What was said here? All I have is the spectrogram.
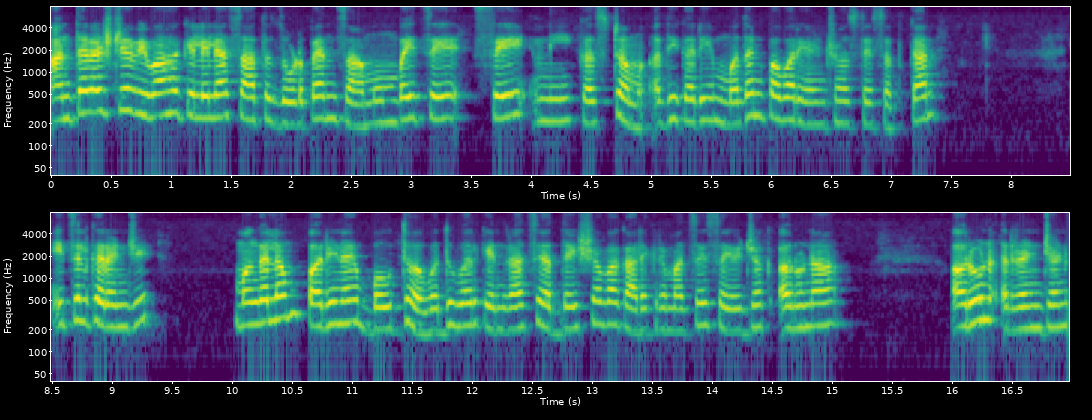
आंतरराष्ट्रीय विवाह केलेल्या सात जोडप्यांचा मुंबईचे से नी कस्टम अधिकारी मदन पवार यांच्या हस्ते सत्कार. इचलकरंजी मंगलम परिणय बौद्ध वधूवर केंद्राचे अध्यक्ष व कार्यक्रमाचे संयोजक अरुणा अरुण रंजन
